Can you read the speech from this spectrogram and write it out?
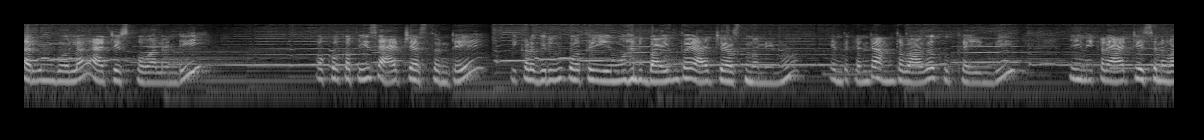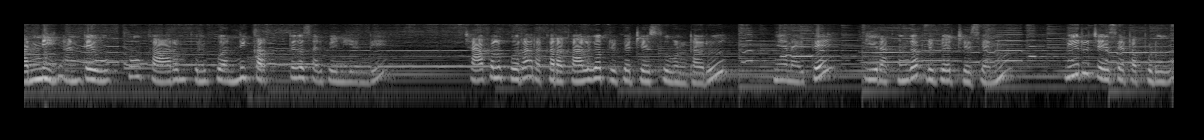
సర్వింగ్ బౌల్లో యాడ్ చేసుకోవాలండి. ఒక్కొక్క పీస్ యాడ్ చేస్తుంటే ఇక్కడ విరిగిపోతే ఏమో అని భయంతో యాడ్ చేస్తున్నాను నేను. ఎందుకంటే అంత బాగా కుక్ అయ్యింది. నేను ఇక్కడ యాడ్ చేసినవన్నీ అంటే ఉప్పు కారం పులుపు అన్నీ కరెక్ట్గా సరిపోయినాయండి. చేపల కూర రకరకాలుగా ప్రిపేర్ చేస్తూ ఉంటారు. నేనైతే ఈ రకంగా ప్రిపేర్ చేశాను. మీరు చేసేటప్పుడు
